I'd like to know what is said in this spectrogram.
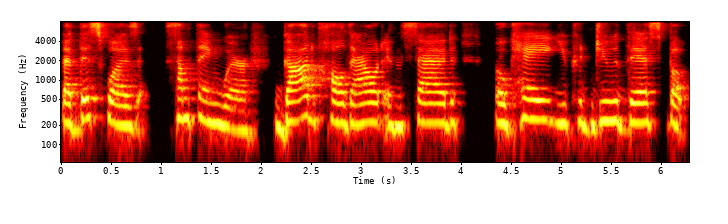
that this was something where God called out and said, okay, you could do this, but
